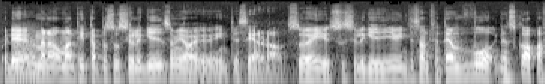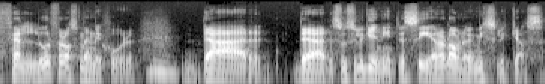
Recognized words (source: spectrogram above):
Och det, jag menar, om man tittar på sociologi som jag är intresserad av så är ju sociologi är ju intressant för att den, den skapar fällor för oss människor där där sociologin är intresserad av när vi misslyckas.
